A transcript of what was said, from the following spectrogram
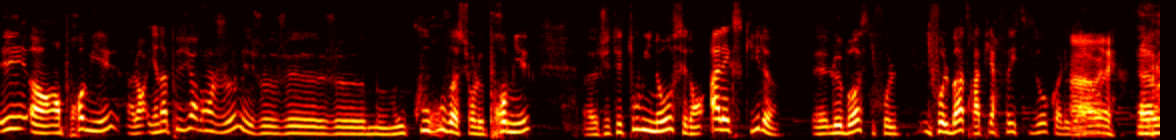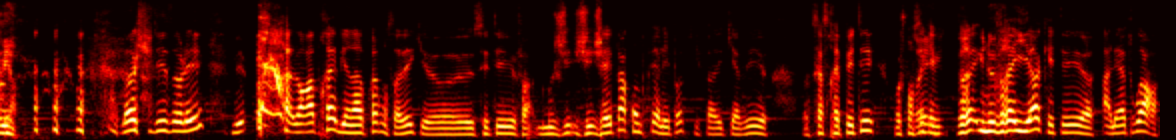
Et euh, en premier, alors il y en a plusieurs dans le jeu, mais je, je, je- mon courroux va sur le premier. J'étais tout minot, c'est dans Alex Kidd. Euh, le boss, il faut le, il faut le battre à pierre feuille ciseaux quoi les gars. Ah ouais. Ah oui. Là, je suis désolé, mais alors après, bien après, on savait que euh, c'était, enfin, j'avais pas compris à l'époque qu'il fallait qu'il y avait euh, que ça se répétait. Moi, je pensais Oui. qu'il y avait une vraie, une vraie IA qui était euh, aléatoire.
